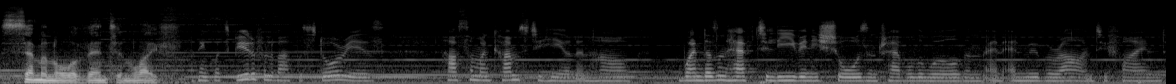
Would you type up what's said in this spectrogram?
seminal event in life. I think what's beautiful about the story is how someone comes to heal and how one doesn't have to leave any shores and travel the world and, and, and move around to find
